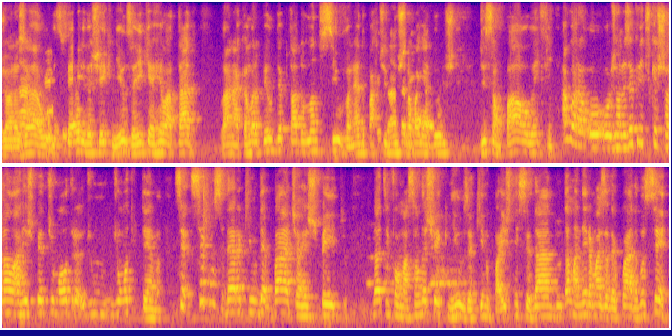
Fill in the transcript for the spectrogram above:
Jonas. Ah, é, o PL das fake news aí, que é relatado lá na Câmara pelo deputado Orlando Silva, né, do Partido Exatamente. dos Trabalhadores de São Paulo, enfim. Agora, o, o Jonas, eu queria te questionar a respeito de, uma outra, de, um, de um outro tema. Você considera que o debate a respeito da desinformação, das fake news aqui no país tem se dado da maneira mais adequada? Você,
